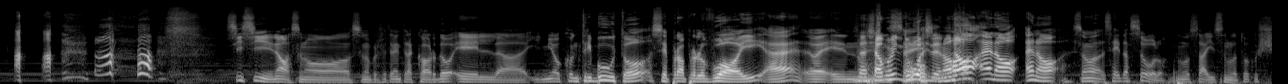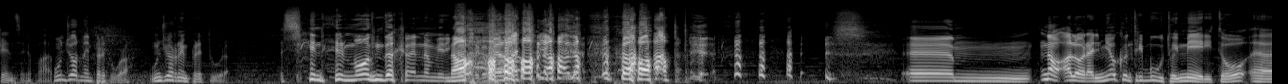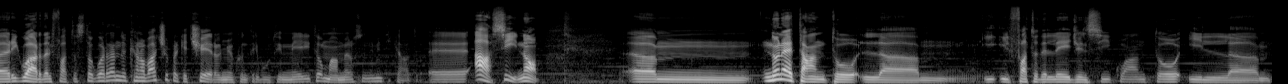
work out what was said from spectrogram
Sì, sì, no, sono, sono perfettamente d'accordo. E il, il mio contributo, se proprio lo vuoi, eh, eh, non- Siamo non in sei- due, se no. No, eh no, eh no, sono- sei da solo, non lo sai, io sono la tua coscienza che parla. Un giorno in pretura. Un giorno in pretura. Se nel mondo, come non mi No, ricordo come era no, no, no. Ehm, no, allora il mio contributo in merito eh, riguarda il fatto, sto guardando il canovaccio perché c'era il mio contributo in merito, ma me lo sono dimenticato. Eh, ah, sì, no. Ehm, non è tanto il, um, i- il fatto dell'agency quanto il... um,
